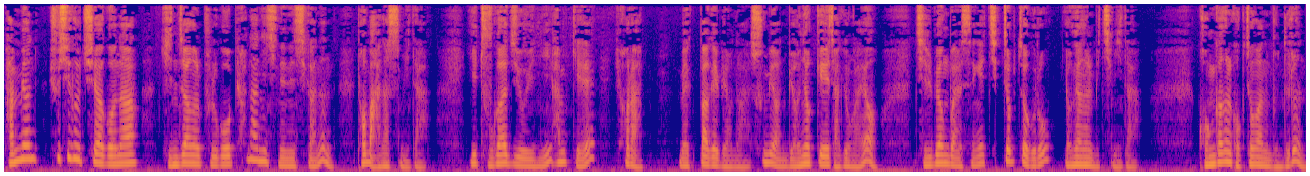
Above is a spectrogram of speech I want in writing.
반면 휴식을 취하거나 긴장을 풀고 편안히 지내는 시간은 더 많았습니다. 이 두 가지 요인이 함께 혈압, 맥박의 변화, 수면, 면역계에 작용하여 질병 발생에 직접적으로 영향을 미칩니다. 건강을 걱정하는 분들은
